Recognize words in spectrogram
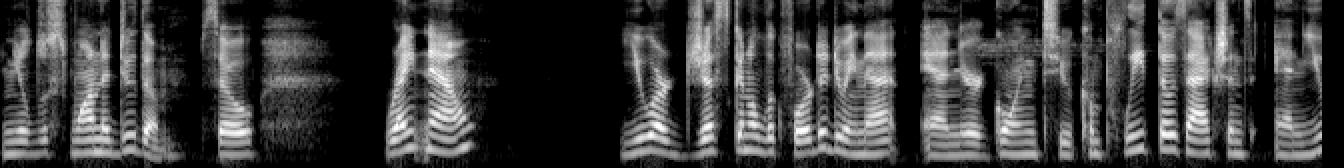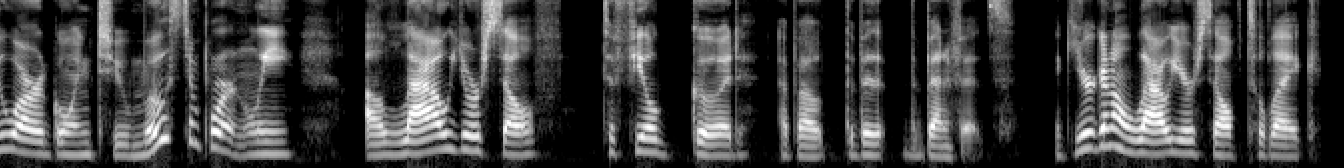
and you'll just want to do them. So right now, you are just going to look forward to doing that, and you're going to complete those actions, and you are going to, most importantly, allow yourself to feel good about the the benefits. Like you're going to allow yourself to like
